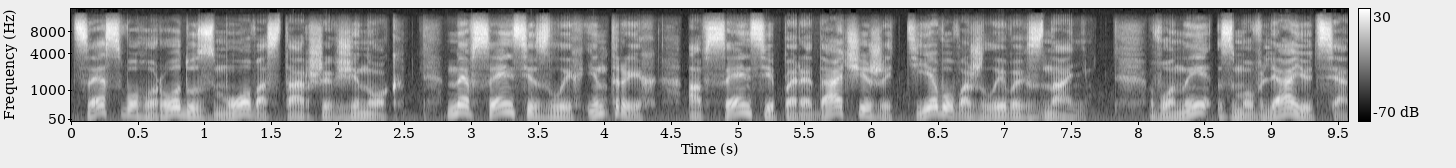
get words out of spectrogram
це свого роду змова старших жінок. Не в сенсі злих інтриг, а в сенсі передачі життєво важливих знань. Вони змовляються,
